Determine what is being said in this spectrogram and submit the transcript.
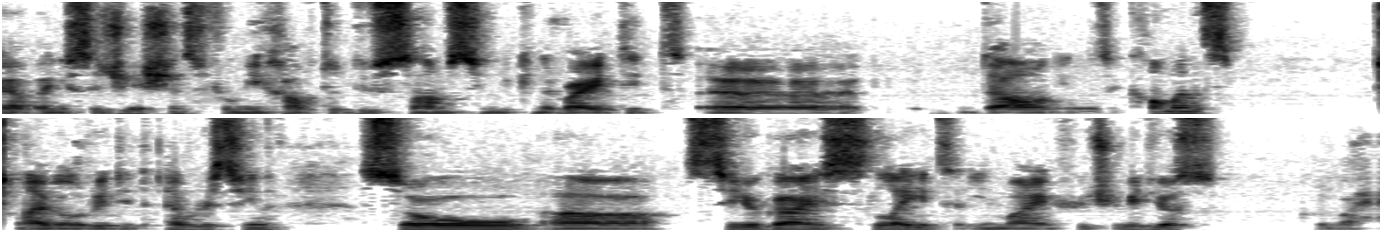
have any suggestions for me how to do something, you can write it uh, down in the comments. I will read it everything. So uh, see you guys later in my future videos. Goodbye.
